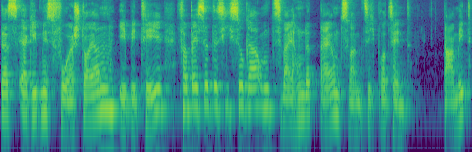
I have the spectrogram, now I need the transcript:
Das Ergebnis vor Steuern EBT verbesserte sich sogar um 223 Prozent. Damit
